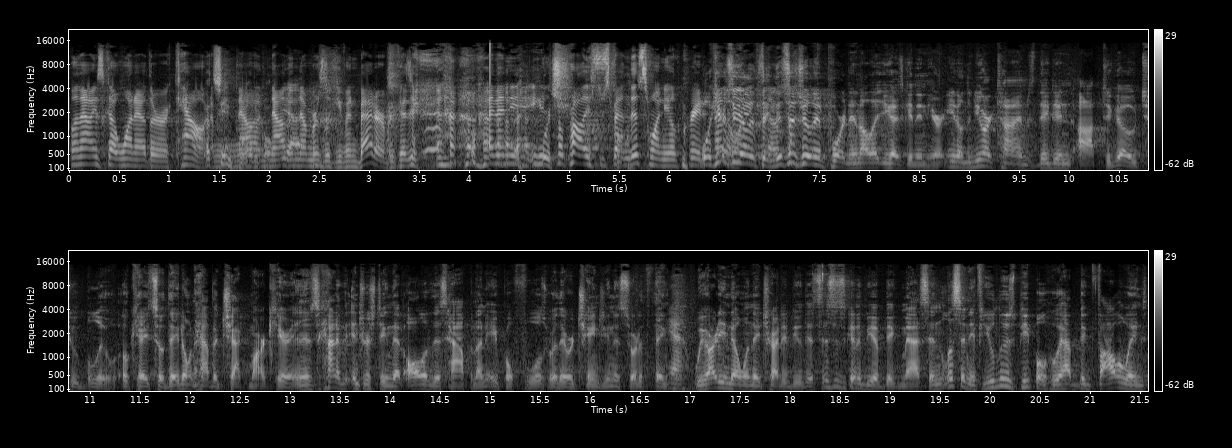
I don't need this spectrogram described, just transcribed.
Well, now he's got one other account. That I mean, now, now Yeah. the numbers look even better because, and then he, he'll Which- probably suspend this one. You'll create. Well, here's the another other thing. one, This is really important, and I'll let you guys get in here. You know, the New York Times, they didn't opt to go to blue, okay? So they don't have a check mark here. And it's kind of interesting that all of this happened on April Fool's where they were changing this sort of thing. Yeah. We already know when they try to do this, this is going to be a big mess. And listen, if you lose people who have big followings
